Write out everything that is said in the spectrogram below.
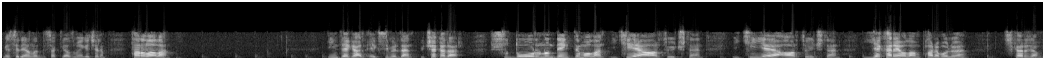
Meseleyi anladıysak yazmaya geçelim. Taralı alan integral eksi 1'den 3'e kadar şu doğrunun denklemi olan 2y artı 3'ten 2y artı 3'ten y kare olan parabolü çıkaracağım.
